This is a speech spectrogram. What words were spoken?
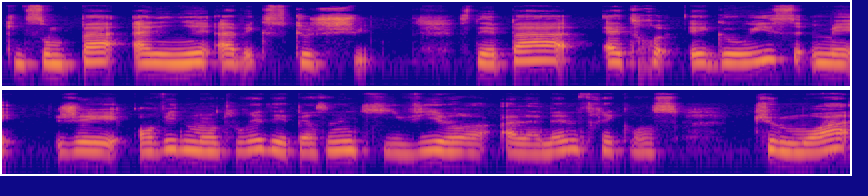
qui ne sont pas alignées avec ce que je suis. Ce n'est pas être égoïste, mais j'ai envie de m'entourer des personnes qui vivent à la même fréquence que moi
